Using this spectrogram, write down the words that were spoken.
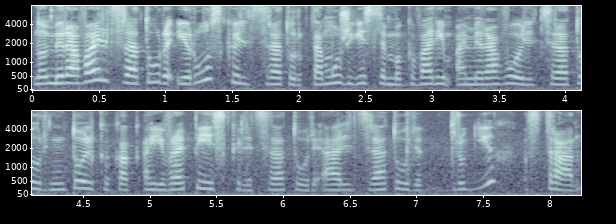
Но мировая литература и русская литература, к тому же, если мы говорим о мировой литературе не только как о европейской литературе, а о литературе других стран,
